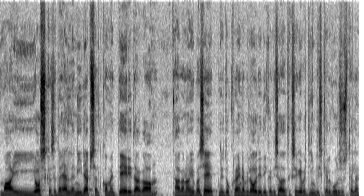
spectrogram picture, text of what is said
ma ei oska seda jälle nii täpselt kommenteerida, aga, aga no juba see, et nüüd Ukraina piloodid ikkagi saadetakse kõigepealt inglise keele kursustele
